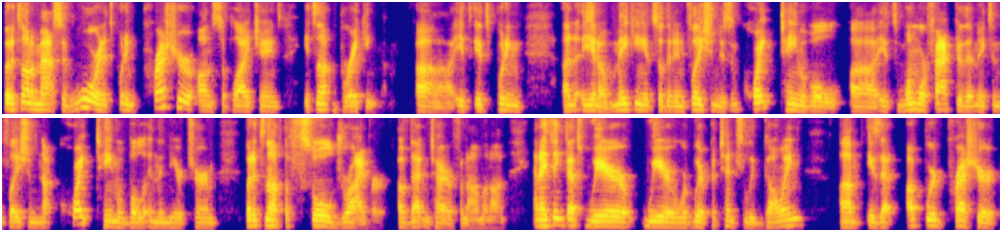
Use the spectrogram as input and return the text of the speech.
but it's not a massive war, and it's putting pressure on supply chains. It's not breaking them. Uh, it, it's putting an, you know, making it so that inflation isn't quite tameable. Uh, it's one more factor that makes inflation not quite tameable in the near term, but it's not the sole driver of that entire phenomenon. And I think that's where we're we're, potentially going um, is that upward pressure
